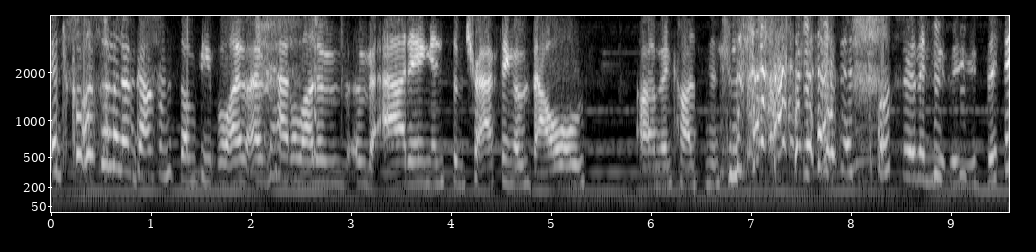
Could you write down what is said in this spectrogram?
It's closer than I've got from some people. I've, I've had a lot of, of adding and subtracting of vowels um, and consonants in the past. it's closer than you, than you think.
